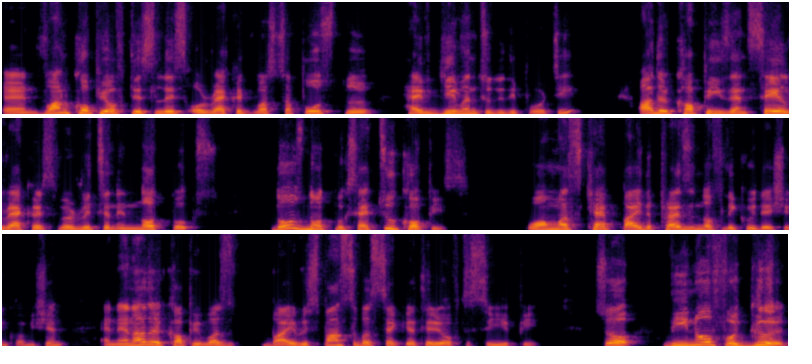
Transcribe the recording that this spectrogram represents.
And one copy of this list or record was supposed to have given to the deportee. Other copies and sale records were written in notebooks. Those notebooks had two copies. One was kept by the president of liquidation commission and another copy was by responsible secretary of the CUP. So we know for good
